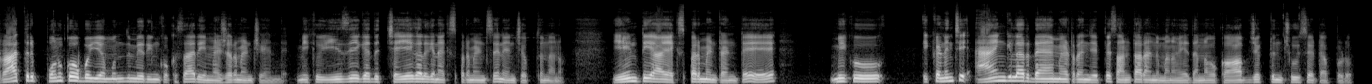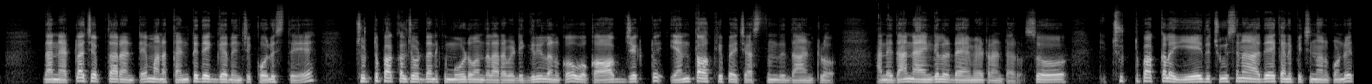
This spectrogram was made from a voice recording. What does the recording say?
రాత్రి పొనుకోబోయే ముందు మీరు ఇంకొకసారి మెజర్మెంట్ చేయండి. మీకు ఈజీగా అది చేయగలిగిన ఎక్స్పెరిమెంట్సే నేను చెప్తున్నాను. ఏంటి ఆ ఎక్స్పెరిమెంట్ అంటే మీకు ఇక్కడ నుంచి యాంగులర్ డయామీటర్ అని చెప్పేసి అంటారండి మనం ఏదన్నా ఒక ఆబ్జెక్ట్ని చూసేటప్పుడు. దాన్ని ఎట్లా చెప్తారంటే మన కంటి దగ్గర నుంచి కొలిస్తే చుట్టుపక్కల చూడడానికి మూడు వందల అరవై డిగ్రీలు అనుకో ఒక ఆబ్జెక్ట్ ఎంత ఆక్యుపై చేస్తుంది దాంట్లో అనే దాన్ని యాంగులర్ డయామీటర్ అంటారు. సో చుట్టుపక్కల ఏది చూసినా అదే కనిపించింది అనుకోండి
